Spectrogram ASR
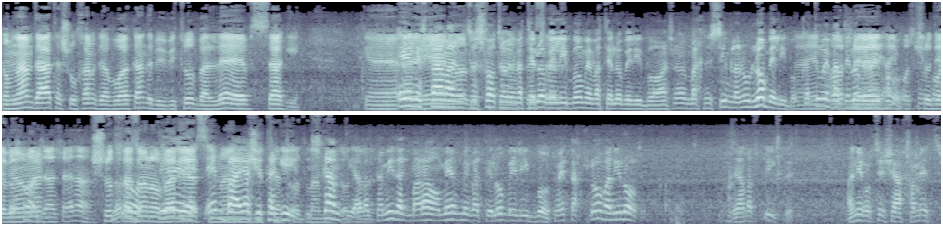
אמנם דעת השולחן גבוה כאן, דבביטול בלב סגי. אלף אה, פעם אה, על תוספות מבטלו. בליבו, מבטלו בליבו. מכניסים לנו לא בליבו, אה, כתוב מבטלו בליבו. לא, חזון לא, עובדיה, אין- אין סימן בעיה י"ט שתגיד, הסכמתי, אבל. תמיד הגמרא אומר מבטלו בליבו. זאת אומרת, תחשוב, אני לא רוצה חמץ. זה היה מספיק. זה. אני רוצה שהחמץ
